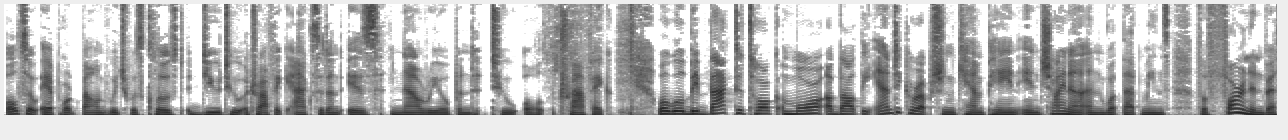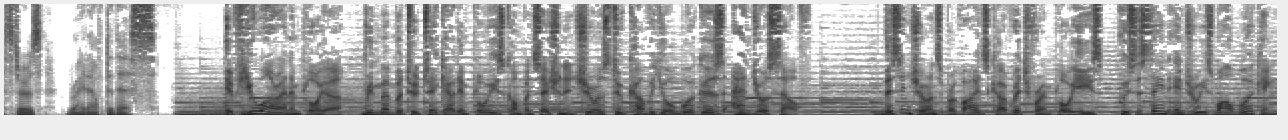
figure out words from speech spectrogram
also airport bound, which was closed due to a traffic accident, is now reopened to all traffic. Well, we'll be back to talk more about the anti-corruption campaign in China and what that means for foreign investors right after this. If you are an employer, remember to take out employees' compensation insurance to cover your workers and yourself. This insurance provides coverage for employees who sustain injuries while working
